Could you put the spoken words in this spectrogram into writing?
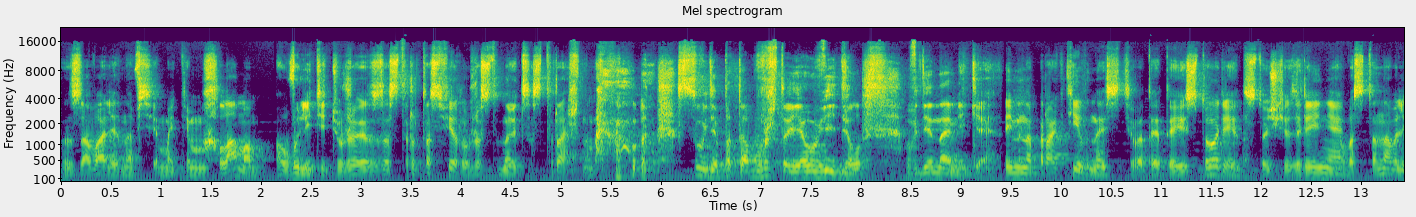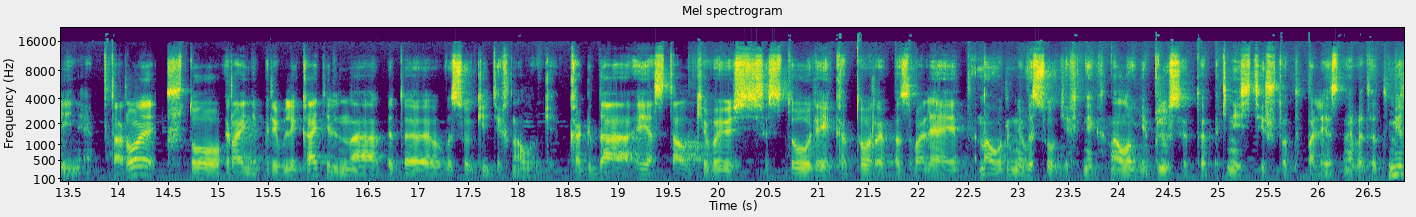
завалена всем этим хламом, вылететь уже за стратосферу уже становится страшным, судя по тому, что я увидел в динамике. Именно проактивность вот этой истории с точки зрения восстановления. Второе, что крайне привлекательно, это высокие технологии. Когда я сталкиваюсь с историей, которая позволяет на уровне высоких технологий, плюс это принести что-то полезное в этот мир,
